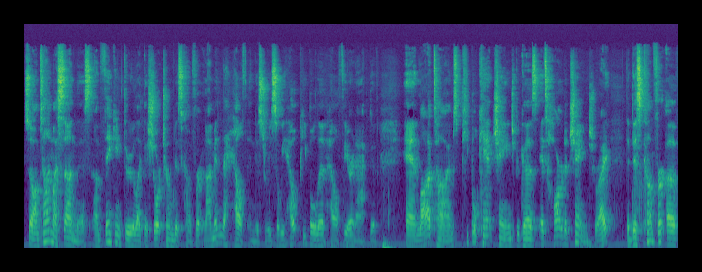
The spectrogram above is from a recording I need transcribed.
so I'm telling my son this. I'm thinking through like the short term discomfort, and I'm in the health industry, so we help people live healthier and active. And a lot of times people can't change because it's hard to change, right? The discomfort of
